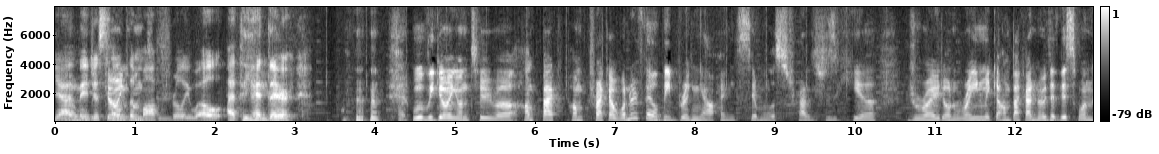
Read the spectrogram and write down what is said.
Yeah, uh, and they just held them off to... really well at the end there. we'll be going on to uh, Humpback Pump Track. I wonder if they'll be bringing out any similar strategies here. Droid on Rainmaker Humpback. I know that this one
